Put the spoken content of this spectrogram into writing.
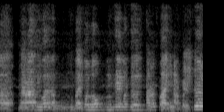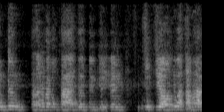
นาราธิวาสสุไหงโกลกกรุงเทพก็คือทางรถไฟซึ่งซึ่งสถานีรถไฟตรงกลางก็คือเป็นจุดเป็นจุดเดียวที่ว่าสามารถ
